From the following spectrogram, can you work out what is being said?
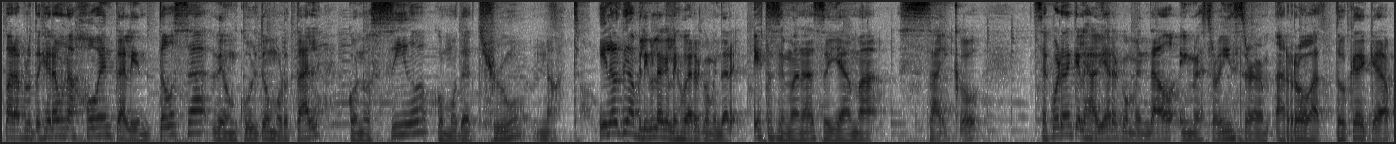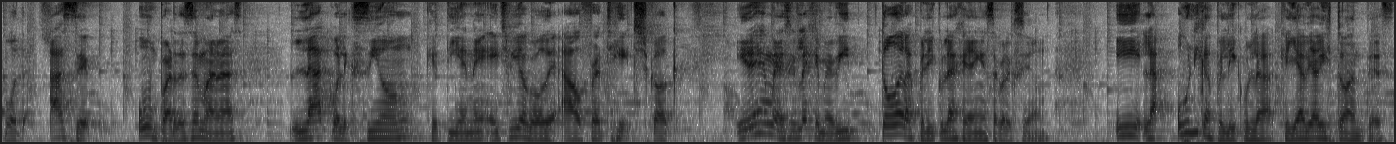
para proteger a una joven talentosa de un culto mortal conocido como The True Knot. Y la última película que les voy a recomendar esta semana se llama Psycho ¿Se acuerdan que les había recomendado en nuestro Instagram arroba toque de queda pod hace un par de semanas la colección que tiene HBO Go de Alfred Hitchcock? Y déjenme decirles que me vi todas las películas que hay en esa colección. Y la única película que ya había visto antes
